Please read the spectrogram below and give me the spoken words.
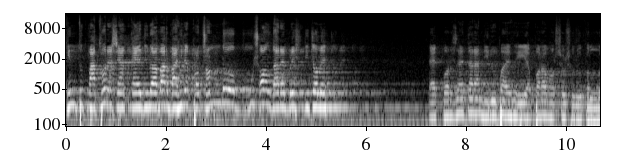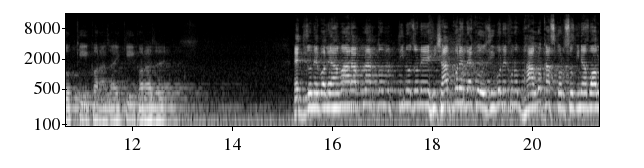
কিন্তু পাথর এসে আটকায় দিল, আবার বাহিরে প্রচণ্ড মুসলধারে বৃষ্টি চলে। এক পর্যায়ে তারা নিরুপায় হইয়া পরামর্শ শুরু করল, কি করা যায়, কি করা যায়? একজনে বলে, আমার, আপনার তো তিনজনে হিসাব করে দেখো, জীবনে কোনো ভালো কাজ করছ কিনা বল?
